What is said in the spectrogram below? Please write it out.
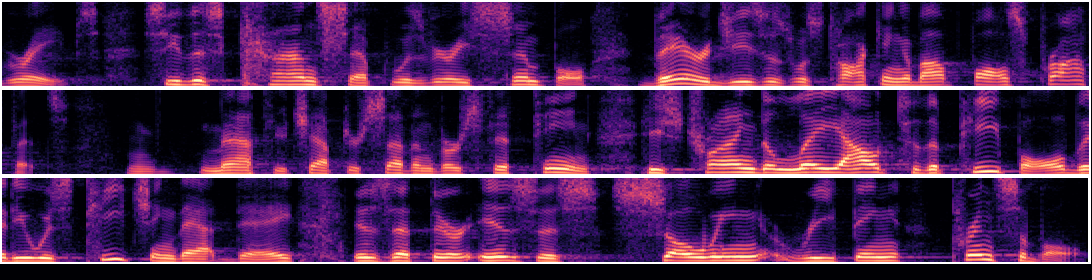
grapes. See, this concept was very simple. There, Jesus was talking about false prophets. In Matthew chapter 7, verse 15, he's trying to lay out to the people that he was teaching that day is that there is this sowing, reaping principle.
